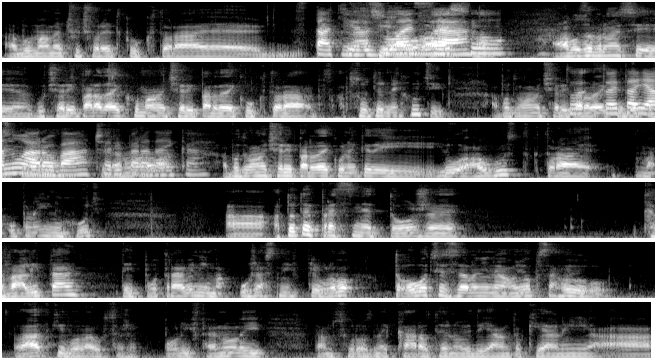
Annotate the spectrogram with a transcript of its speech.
alebo máme čučoriedku, ktorá je Statier z lesa. Lesnú. alebo zoberme si nejakú cherry paradajku, máme cherry paradajku, ktorá absolútne nechutí. A potom máme cherry To- to paradajku. je tá januárová pestového, cherry januárová. paradajka. A potom máme cherry paradajku niekedy júl, august, ktorá je, má úplne inú chuť. A, a toto je presne to, že kvalita tej potraviny má úžasný vplyv, lebo to ovocie zelenina, oni obsahujú látky, volajú sa, že polyfenoly, tam sú rôzne karotenoidy, antokiany a,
